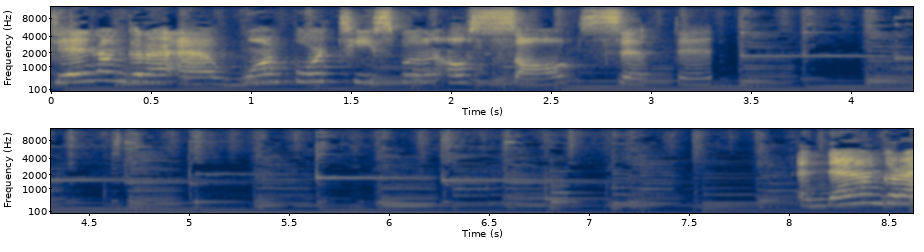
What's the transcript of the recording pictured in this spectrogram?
Then I'm gonna add 1 4 teaspoon of salt sifted. And then I'm gonna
